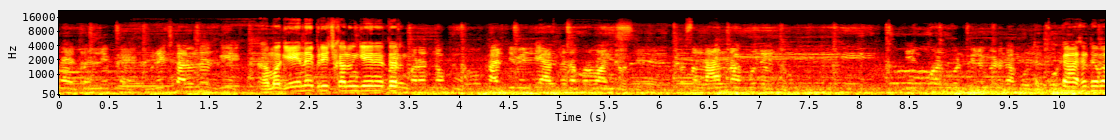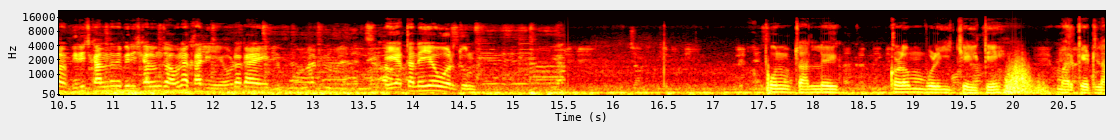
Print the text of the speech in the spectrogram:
नाही ट्रन लेक नाही ब्रिज काढूनच घे. हा, मग घे नाही ब्रिज खालून घे नाही तर. परत नको. खालची बिल्डी असल्याचा परवानगी होते. तसं लहान दाखवता येतो तीन पॉईंट वन किलोमीटर दाखवतो कुठं असं ते बघ ब्रिज खालून तर ब्रिज खालून जाऊ ना खाली. एवढं काय? हे पूर्ण फिरले त्यांनी हे येताना येऊ वरतून. आपण चाललोय कळंबोळीच्या इथे मार्केटला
